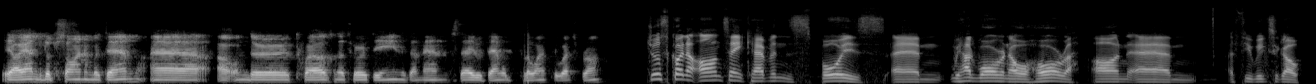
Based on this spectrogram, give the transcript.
yeah, I ended up signing with them uh, under 12s and the 13s, and then stayed with them until I went to West Brom. Just kind of on St Kevin's boys, um, we had Warren O'Hora on um, a few weeks ago,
